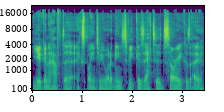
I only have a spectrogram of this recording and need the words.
you're going to have to explain to me what it means to be gazetted. Sorry, because I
